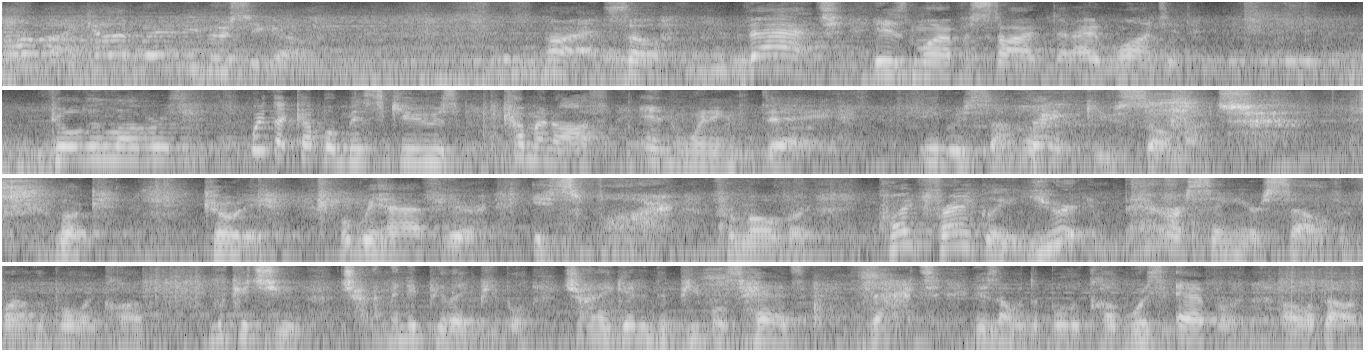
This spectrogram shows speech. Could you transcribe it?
Oh my god, where did Ibushi go? Alright, so that is more of a start that I wanted. Golden Lovers, with a couple miscues, coming off and winning the day. Ibushi-san, thank you so much. Look, Cody, what we have here is far from over. Quite frankly, you're embarrassing yourself in front of the Bullet Club. Look at you, trying to manipulate people, trying to get into people's heads. That is not what the Bullet Club was ever all about.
